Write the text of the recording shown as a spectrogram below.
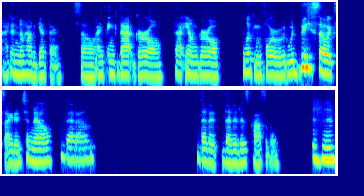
I didn't know how to get there. So I think that girl, that young girl looking forward would be so excited to know that, um, that it that it is possible. Mm-hmm.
